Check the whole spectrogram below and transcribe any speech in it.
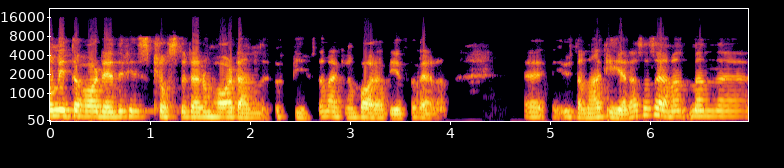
Om vi inte har det, det finns kloster där de har den uppgiften, verkligen bara be för världen. Eh, utan att agera så att säga. Men, men eh,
